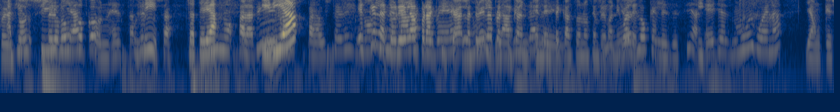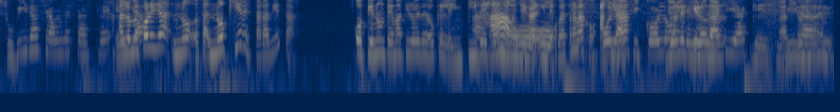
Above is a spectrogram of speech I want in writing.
Pero Aquí- entonces sí pero un poco- con esta Pues sí, o sea, o sea, te diría, para ¿iría? no, para ustedes Es no que la teoría y la práctica- ver, la teoría y la práctica en- vida en de- este caso no siempre Sí, van yo iguales. es lo que les decía, Y- ella es muy buena y aunque su vida sea un desastre, A lo mejor ella no, o sea, no quiere estar a dieta. O tiene un tema tiroideo que le impide Ajá, cañón o- llegar y le o- cuesta sí, trabajo. o Aquí la va- psicóloga yo les que quiero dar decía que su un eh,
